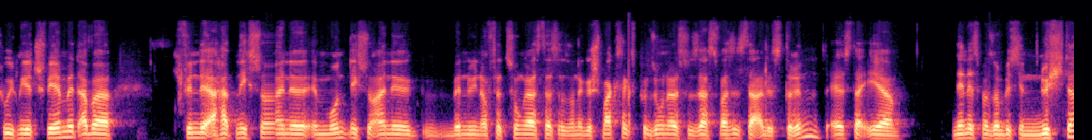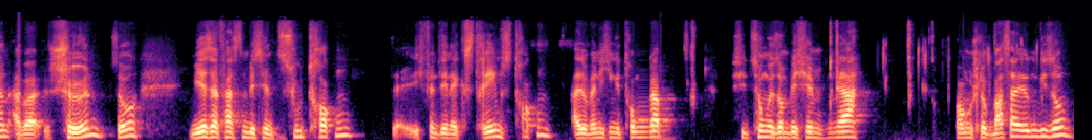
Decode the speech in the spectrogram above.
tue ich mir jetzt schwer mit, aber ich finde, er hat nicht so eine, im Mund nicht so eine, wenn du ihn auf der Zunge hast, dass er so eine Geschmacksexplosion hat, dass du sagst, was ist da alles drin? Er ist da eher nenne es mal so ein bisschen nüchtern, aber schön. So. Mir ist er fast ein bisschen zu trocken. Ich finde den extremst trocken. Also wenn ich ihn getrunken habe, ist die Zunge so ein bisschen, ja, brauche einen Schluck Wasser irgendwie so.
